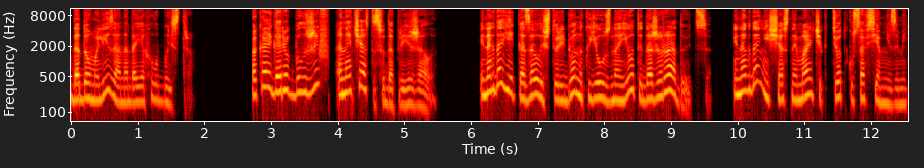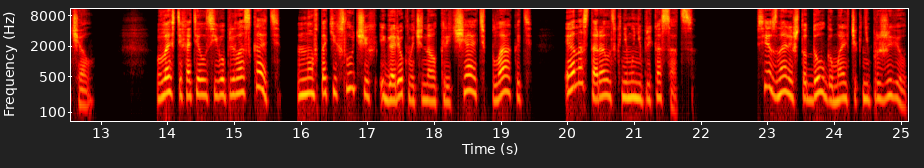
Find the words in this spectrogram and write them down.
до дома Лизы она доехала быстро. Пока Игорек был жив, она часто сюда приезжала. Иногда ей казалось, что ребенок ее узнает и даже радуется. Иногда несчастный мальчик тетку совсем не замечал. Власти хотелось его приласкать, но в таких случаях Игорек начинал кричать, плакать, и она старалась к нему не прикасаться. Все знали, что долго мальчик не проживет.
